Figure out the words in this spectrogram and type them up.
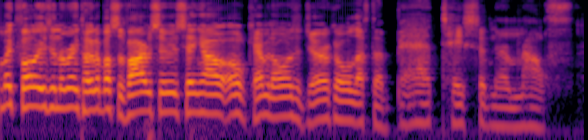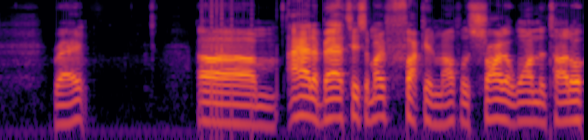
Mick Foley's in the ring talking about Survivor Series, saying how oh Kevin Owens and Jericho left a bad taste in their mouth, right? Um, I had a bad taste in my fucking mouth when Charlotte won the title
